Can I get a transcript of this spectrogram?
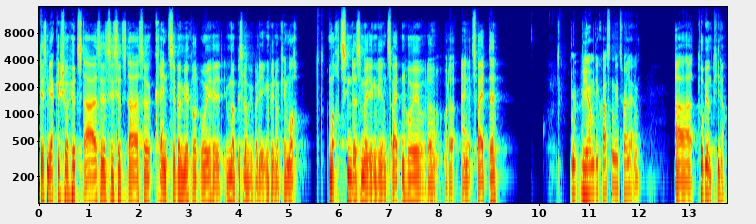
das merke ich schon jetzt da. Also es ist jetzt da so eine Grenze bei mir gerade, wo ich halt immer ein bisschen am überlegen bin, okay, macht, macht Sinn, dass ich mir irgendwie einen zweiten hole oder, oder eine zweite. Wie haben die Kosten, die zwei Lehrlinge? Äh, Tobi und Tina.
